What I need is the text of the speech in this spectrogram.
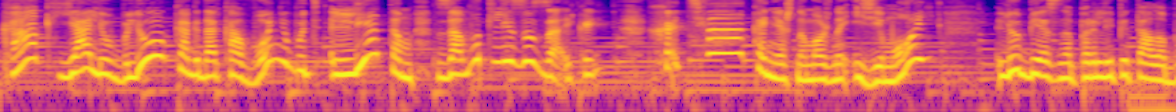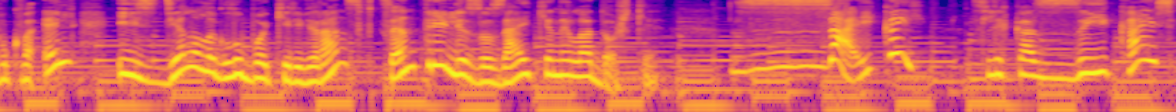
как я люблю, когда кого-нибудь летом зовут Лизузайкой. Хотя, конечно, можно и зимой. Любезно пролепетала буква «Л» и сделала глубокий реверанс в центре Лизузайкиной ладошки. «Зайкой?» Слегка заикаясь,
